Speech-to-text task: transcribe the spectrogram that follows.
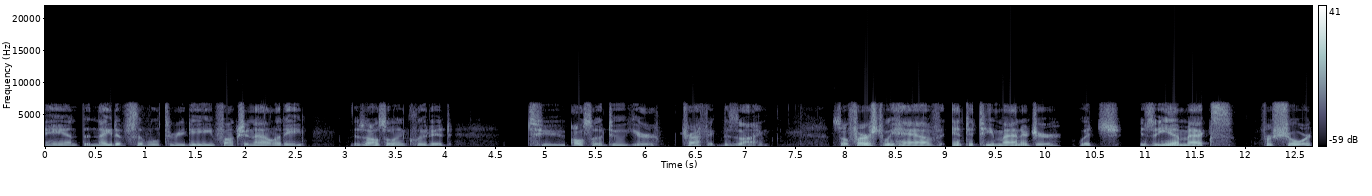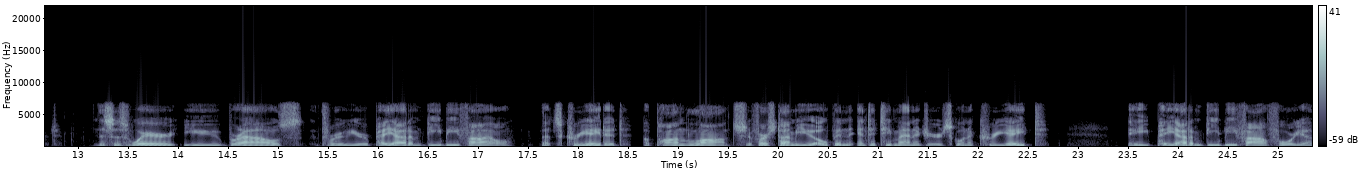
and the native Civil 3D functionality is also included to also do your traffic design. So first we have Entity Manager, which is EMX for short. This is where you browse through your PayItem DB file that's created upon launch. The first time you open Entity Manager, it's going to create a PayItem DB file for you.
